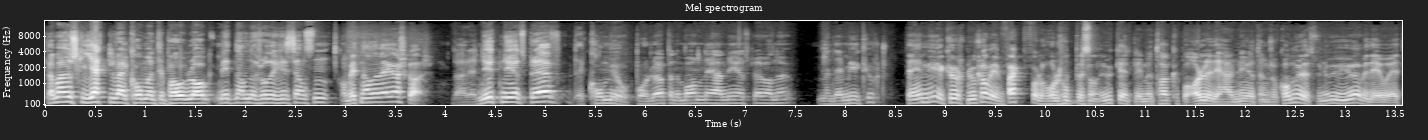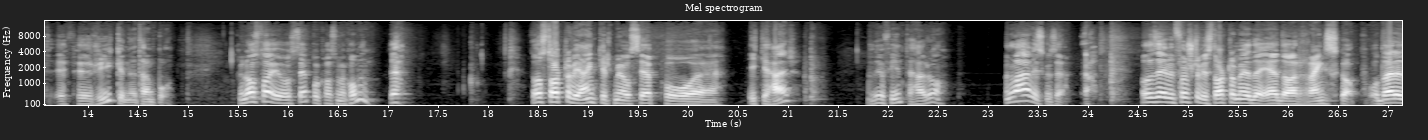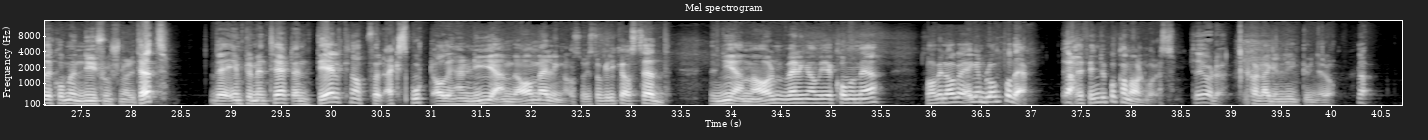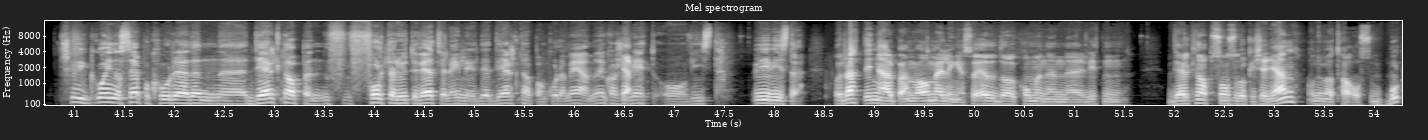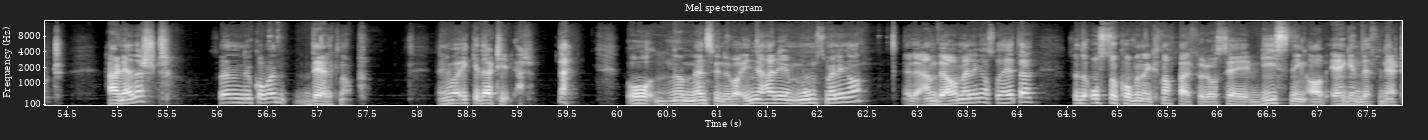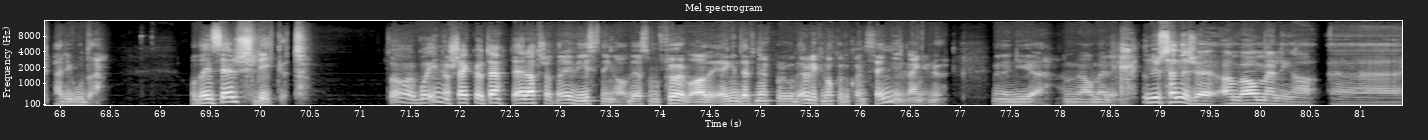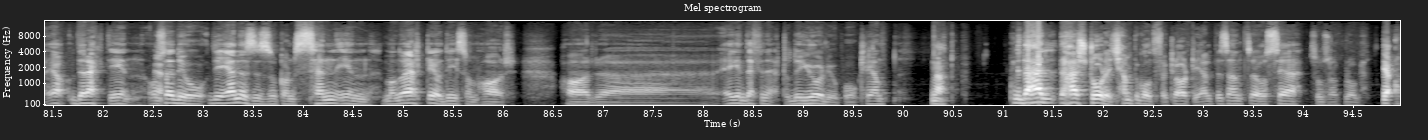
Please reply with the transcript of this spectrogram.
Da må jeg ønske hjertelig velkommen til Powerblog. Mitt navn er Frode Kristiansen. Og mitt navn er Vegard Skar. Det er et nytt nyhetsbrev. Det kommer jo på løpende bånd, de her nyhetsbrevene nå. Men det er mye kult. Det er mye kult. Nå klarer vi i hvert fall å holde oppe sånn ukentlig med tanke på alle de her nyhetene som kommer ut, for nå gjør vi det jo i et, et forrykende tempo. Men la oss ta og se på hva som er kommet. Ja. Da starter vi enkelt med å se på eh, Ikke her. Men det er jo fint, det her òg. Men det var her vi skulle se. Ja. Og det første vi starter med, det er da regnskap. Og Der er det kommet en ny funksjonalitet. Det er implementert en delknapp for eksport av denne nye MVA-meldinga. Så hvis dere ikke har sett den nye MVA-meldinga vi er kommet med, så har vi laga egen blogg på det. Ja. Det finner du på kanalen vår. Det gjør du. Vi kan legge en link under òg. Ja. Skal vi gå inn og se på hvor den eh, delknappen Folk der ute vet vel egentlig det er delknappene hvor de er, men det er kanskje Ja. greit å vise det. Vi viser det. Og rett inne her på MVA-meldinger så er det da kommet en eh, liten delknapp sånn som dere kjenner igjen. Og nå må jeg ta oss bort. Her nederst så er det nå kommet en delknapp. Den var ikke der tidligere. Nei. Og mens vi nå var inne her i momsmeldinga, eller MVA-meldinga så det heter, så er det også kommet en knapp her for å se visning av egendefinert periode. Og den ser slik ut. Så gå inn og sjekk ut det. Det er rett og slett bare en visning av det som før var det egendefinert periode. Det er vel ikke noe du kan sende inn lenger nå med den nye MVA-meldinga. Nå sender ikke MVA-meldinga eh, ja, direkte inn. Og så er det jo de eneste som kan sende inn manuelt, det er jo de som har, har eh, egendefinert. Og det gjør det jo på klienten. Nettopp. Men det her, det her står det kjempegodt forklart i hjelpesenteret, og se som sagt bloggen. Ja.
